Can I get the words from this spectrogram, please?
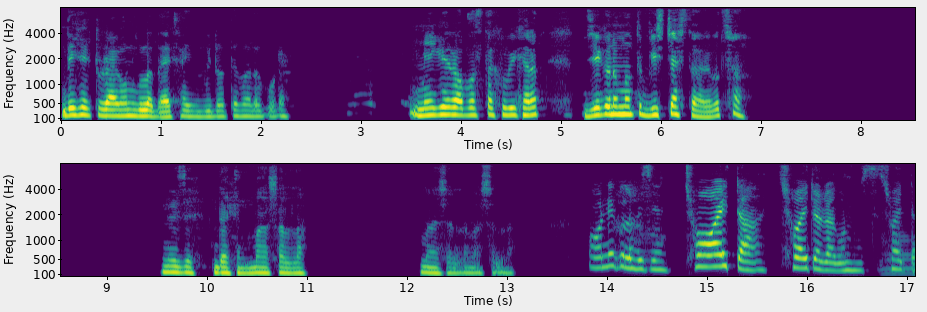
দেখে একটু ড্রাগনগুলো দেখাই ভিডিওতে ভালো করে। মেঘের অবস্থা খুবই খারাপ যে কোনো মতো বৃষ্টি আসতে হবে বুঝছ? যে দেখেন মাশাল্লাহ মাশাল্লাহ মাশাল্লাহ অনেকগুলো হয়েছে ছয়টা ছয়টা ড্রাগন হয়েছে ছয়টা।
